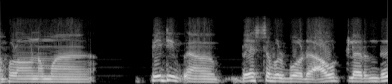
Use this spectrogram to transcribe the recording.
அப்புறம் நம்ம பிடி பேஸ்டபிள் போர்டு அவுட்லேருந்து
